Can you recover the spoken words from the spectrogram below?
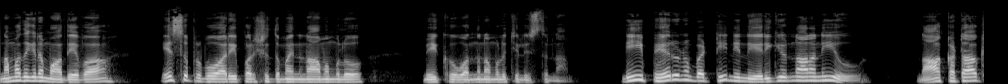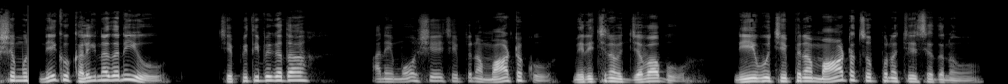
నమ్మదగిన మా దేవా యేసు ప్రభువారి పరిశుద్ధమైన నామములో మీకు వందనములు చెల్లిస్తున్నాం. నీ పేరును బట్టి నిన్ను ఎరిగి ఉన్నాననియు నా కటాక్షము నీకు కలిగినదనియు చెప్పితివి గదా? అని మోషే చెప్పిన మాటకు మీరిచ్చిన జవాబు నీవు చెప్పిన మాట చొప్పున చేసేదను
